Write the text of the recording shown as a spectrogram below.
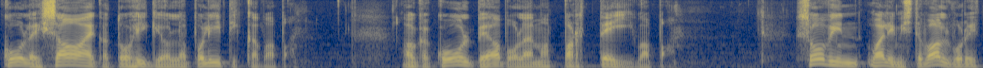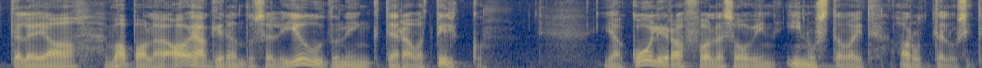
kool ei saa ega tohigi olla poliitikavaba aga kool peab olema parteivaba. soovin valimiste valvuritele ja vabale ajakirjandusele jõudu ning teravat pilku. ja koolirahvale soovin innustavaid arutelusid.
